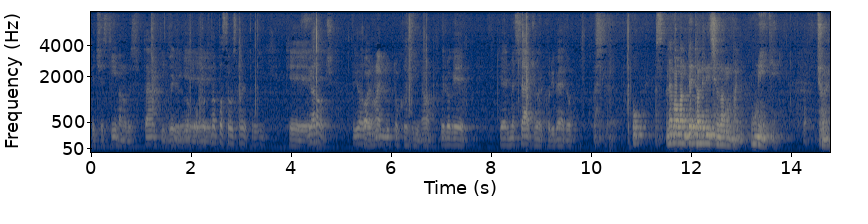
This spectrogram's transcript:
che ci stimano, che sono tanti, quelli che, Dal posto costretto, così. che Arriva ad oggi. Ad poi non è tutto così, no? Quello che, che è il messaggio, ecco, ripeto, Oh, l'abbiamo detto all'inizio della campagna, uniti, cioè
